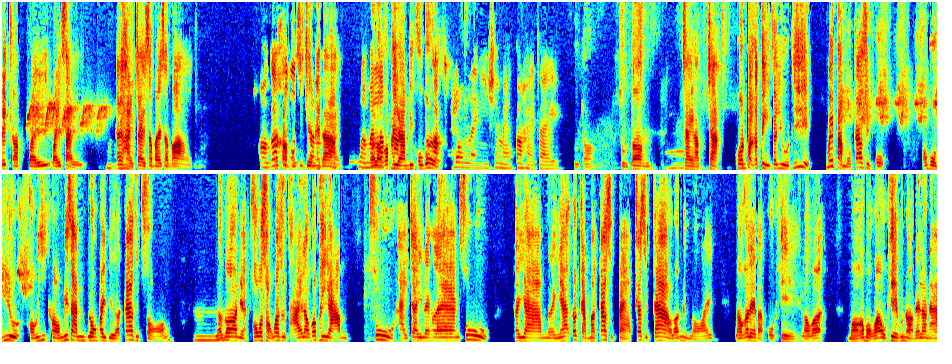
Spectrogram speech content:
ล็กๆครับไว้ไว้ใส่ ให้หายใจสบายอ๋อก็ให้ปรับออกซิเจนให้ได้เหมือนๆมัแล้นวเราก็พยายามลรีคอเวอร์ลงอะไรอย่างนี้ใช่ไหมตอนหายใจถูกต้องถูกต้องใช่ครับ จากคนปกติจะอยู่ที่ไม่ต่ำกว่า 96 ของผมอยู่ของของพี่ซันลงไปเหลือ 92อืมแล้วก็เนี่ยพอสองวันสุดท้ายเราก็พยายามสู้หายใจแรงๆ สู้พยายามอะไรเงี้ย ก็กลับมา 98 99 แล้ว 100 เราก็เลยแบบโอเค เราก็หมอก็บอกว่าโอเคคุณออกได้แล้วนะ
